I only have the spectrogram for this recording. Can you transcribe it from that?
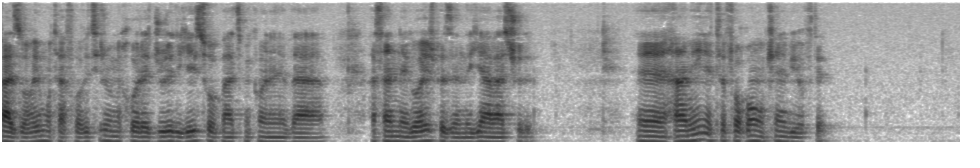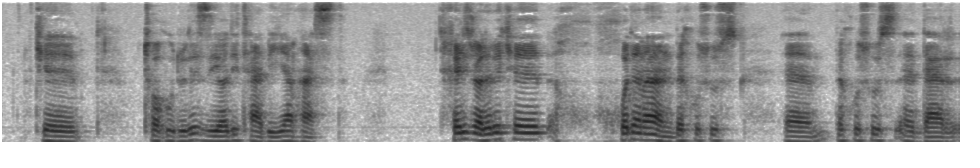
غذاهای متفاوتی رو می‌خوره جور دیگه ای صحبت می‌کنه و اصلا نگاهش به زندگی عوض شده. همه این اتفاقا ممکنه بیفته که تا حدود زیادی طبیعی هم هست. خیلی جالبه که خود من به خصوص به خصوص در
